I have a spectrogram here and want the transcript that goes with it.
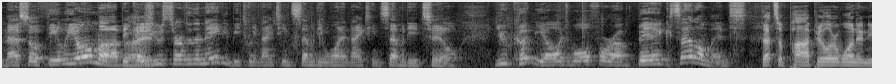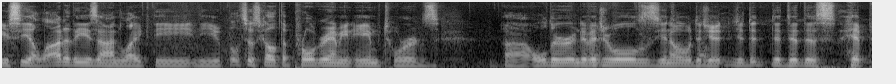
mesothelioma because Right. you served in the Navy between 1971 and 1972, you could be eligible for a big settlement. That's a popular one, and you see a lot of these on like the the let's just call it the programming aimed towards uh, older individuals. You know, did you, you did, did did this hip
